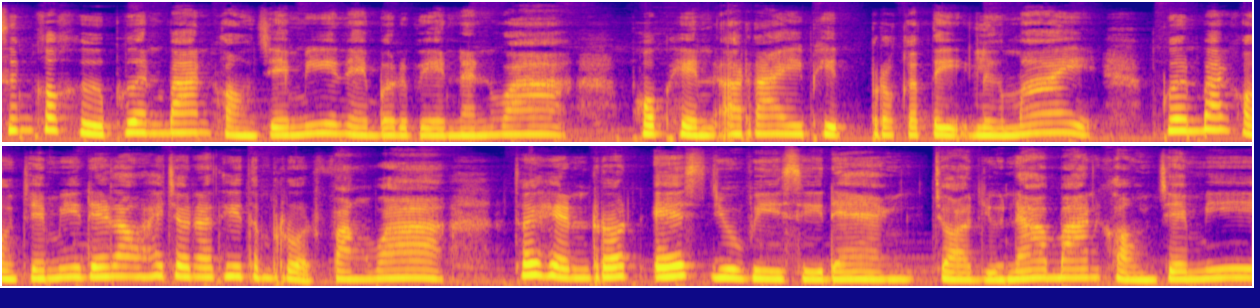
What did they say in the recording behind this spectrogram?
ซึ่งก็คือเพื่อนบ้านของเจมี่ในบริเวณนั้นว่า พบเห็นอะไรผิดปกติหรือไม่ เพื่อนบ้านของเจมี่ได้เล่าให้เจ้าหน้าที่ตำรวจฟังว่า เธอเห็นรถ SUV สีแดง จอดอยู่หน้าบ้านของเจมี่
